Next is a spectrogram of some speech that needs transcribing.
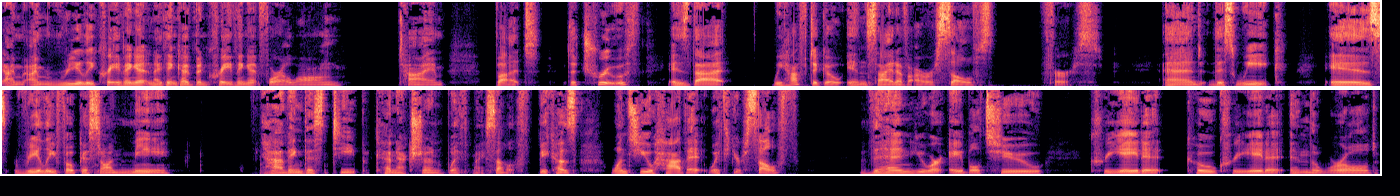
I'm, I'm really craving it. And I think I've been craving it for a long time. But the truth is that we have to go inside of ourselves first. And this week is really focused on me having this deep connection with myself because once you have it with yourself, then you are able to create it, co-create it in the world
